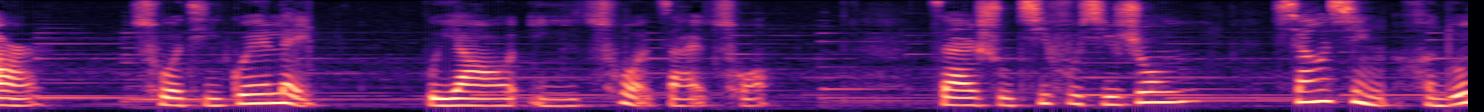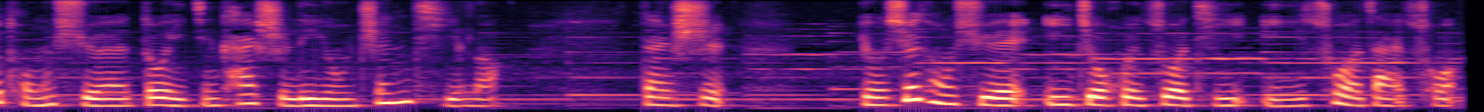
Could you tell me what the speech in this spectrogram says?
二，错题归类，不要一错再错。在暑期复习中，相信很多同学都已经开始利用真题了，但是有些同学依旧会做题一错再错。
